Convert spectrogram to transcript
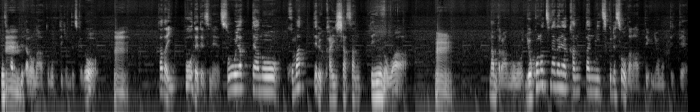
難しいだろうなと思っているんですけど、うん。ただ一方でですね、そうやってあの困ってる会社さんっていうのは、うん。なんだろう、あの横のつながりは簡単に作れそうだなっていうふうに思っていて、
